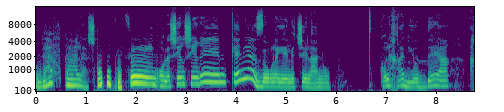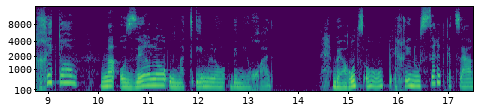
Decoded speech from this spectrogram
דווקא להשקות עציצים או לשיר שירים כן יעזור לילד שלנו. כל אחד יודע הכי טוב מה עוזר לו ומתאים לו במיוחד. בערוץ אופ הכינו סרט קצר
